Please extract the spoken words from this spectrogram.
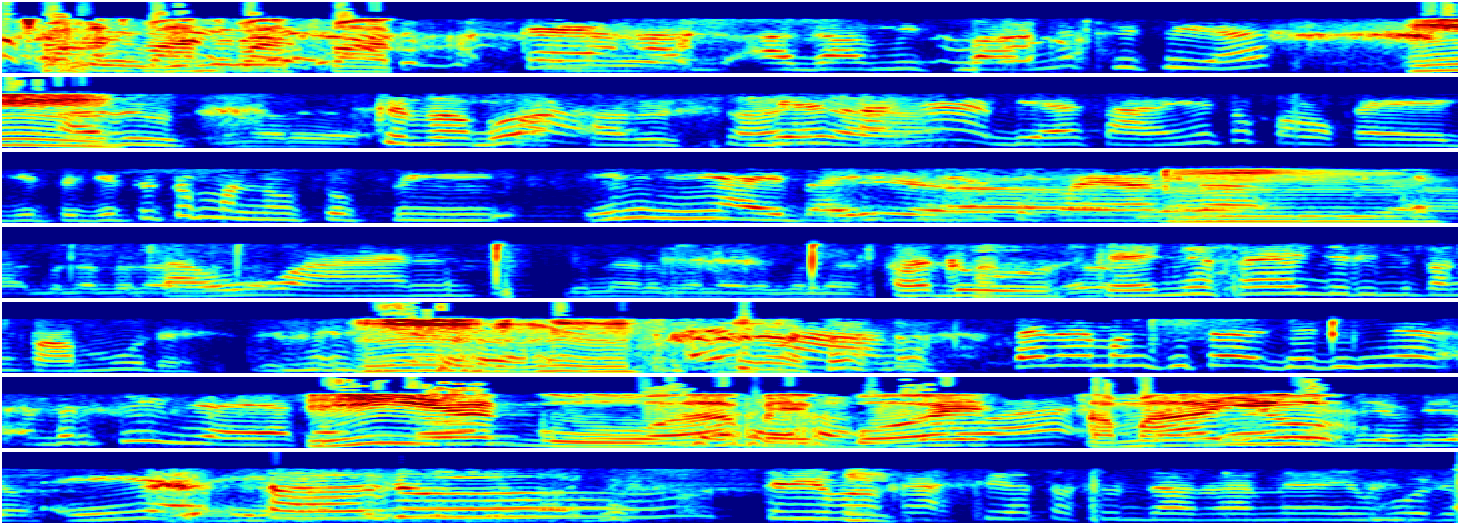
semangat semangat semangat semangat kayak ag- agamis banget gitu ya. Hmm. Aduh, ya? kenapa Gua harus saya? biasanya biasanya tuh kalau kayak gitu-gitu tuh menutupi ini aib-aibnya Iya. supaya enggak Hmm. Iya, benar-benar. ketahuan. Benar benar benar. Aduh, kayaknya saya yang jadi bintang tamu deh. Hmm. Emang, kan emang kita jadinya bertiga ya kan? Iya, gua, Beboy, sama Ayu. Diam-diam. Iya, iya. Aduh, terima kasih atas undangannya Ibu di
